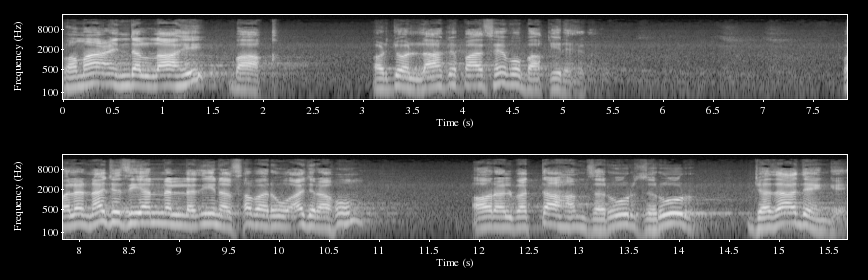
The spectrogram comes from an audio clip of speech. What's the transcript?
व वमा इंदल्लाही बाक़। और जो अल्लाह के पास है, वो बाकी रहेगा। वल नजजियन सबर अजरहम, और अलबत्ता हम ज़रूर ज़रूर जजा देंगे।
